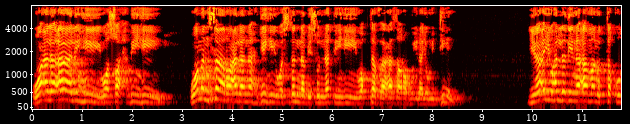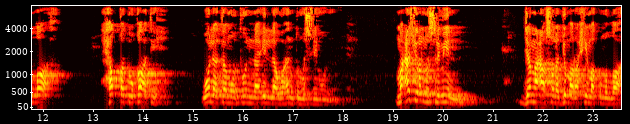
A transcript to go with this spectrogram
وعلى آله وصحبه ومن سار على نهجه واستنى بسنته واقتفى أثره إلى يوم الدين. يا أيها الذين آمنوا اتقوا الله حق تقاته. ولا تموتن إلا وأنتم مسلمون. معاشر المسلمين جمع صلاة جمعة رحمكم الله.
